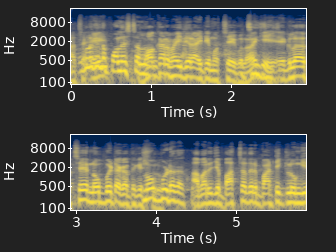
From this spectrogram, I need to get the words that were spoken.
আচ্ছা এগুলো কিন্তু পলিস্টার হকার ভাইদের আইটেম হচ্ছে এগুলো নাকি। এগুলো হচ্ছে নব্বই টাকা থেকে নব্বই টাকা আবার এই যে বাচ্চাদের বাটিক লুঙ্গি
